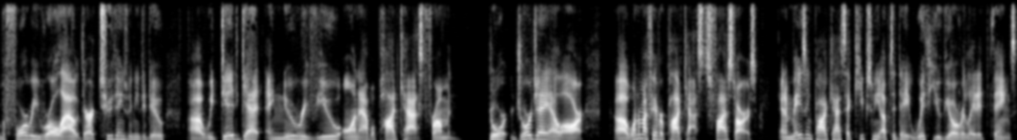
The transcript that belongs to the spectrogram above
before we roll out, there are two things we need to do. Uh, we did get a new review on Apple Podcast from George, George uh, one of my favorite podcasts, five stars. An amazing podcast that keeps me up to date with Yu Gi Oh! related things.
